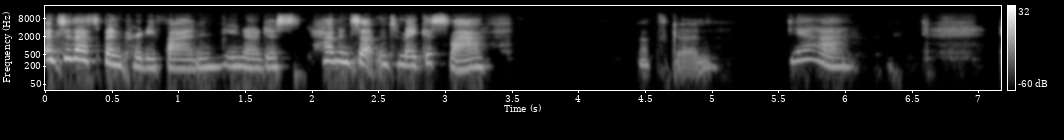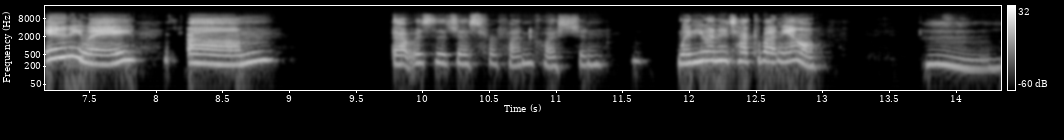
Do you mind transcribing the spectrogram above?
and so that's been pretty fun you know just having something to make us laugh that's good yeah anyway um that was the just for fun question what do you want to talk about now Hmm.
